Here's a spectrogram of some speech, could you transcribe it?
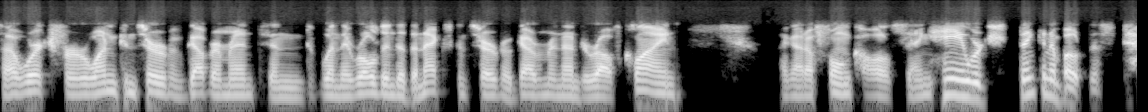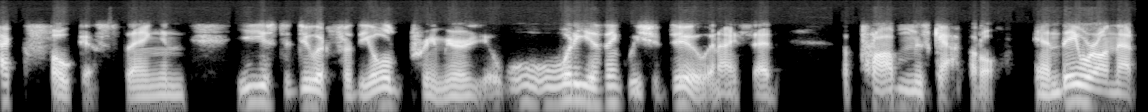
so I worked for one conservative government, and when they rolled into the next conservative government under Ralph Klein, I got a phone call saying, "Hey, we're thinking about this tech focus thing, and you used to do it for the old premier. What do you think we should do?" And I said, "The problem is capital. and they were on that.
